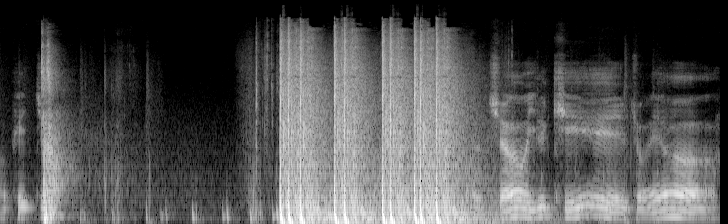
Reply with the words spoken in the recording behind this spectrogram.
앞에 있죠? 그렇죠. 1킬. 좋아요.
